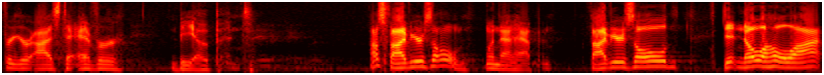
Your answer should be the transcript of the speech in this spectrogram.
for your eyes to ever be opened. I was five years old when that happened. Five years old, didn't know a whole lot.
